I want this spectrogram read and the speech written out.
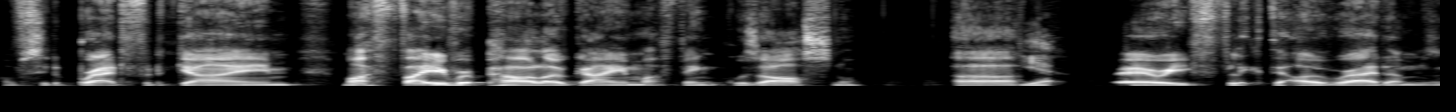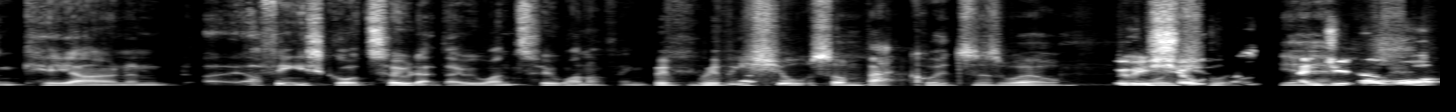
obviously the Bradford game. My favourite Paolo game, I think, was Arsenal. Uh, Yeah. Where he flicked it over Adams and Keown, and uh, I think he scored two that day. We won two one, I think. With, with his shorts on backwards as well. With his Always shorts Yeah. And you know what?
